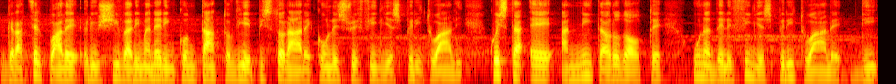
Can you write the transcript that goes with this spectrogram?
grazie al quale riusciva a rimanere in contatto via epistolare con le sue figlie spirituali. Questa è Annita Rodote, una delle figlie spirituali di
